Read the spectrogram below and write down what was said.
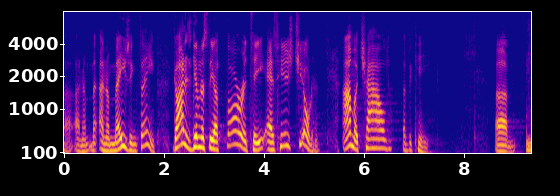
uh, an, an amazing thing. God has given us the authority as His children. I'm a child of the King. Um,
